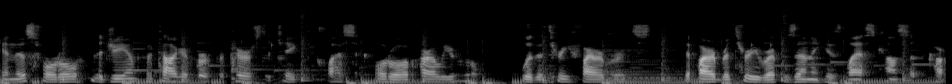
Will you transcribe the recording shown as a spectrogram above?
In this photo, the GM photographer prepares to take the classic photo of Harley Earl with the three Firebirds the Firebird 3 representing his last concept car.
